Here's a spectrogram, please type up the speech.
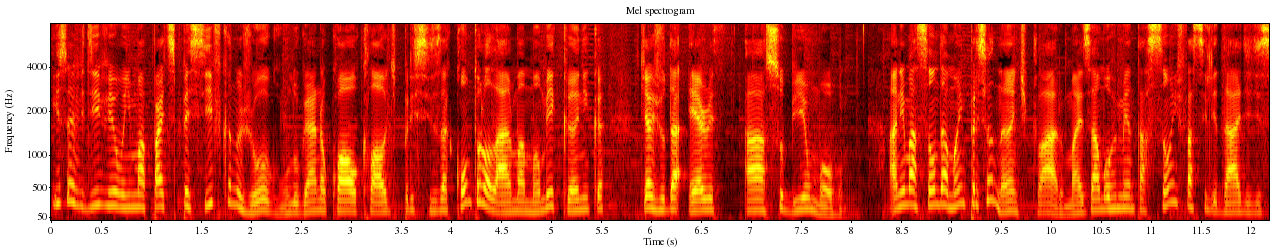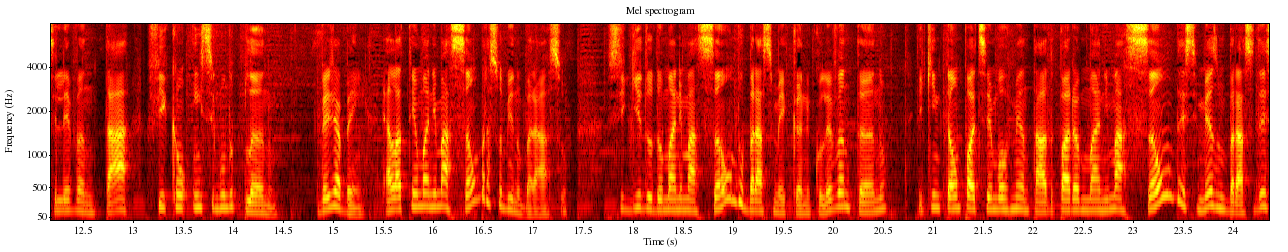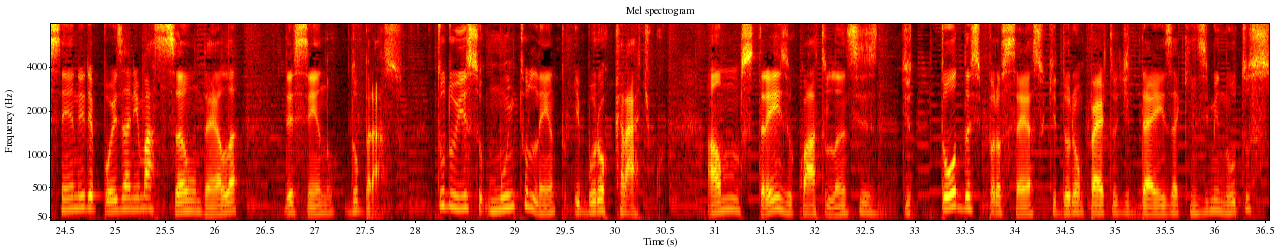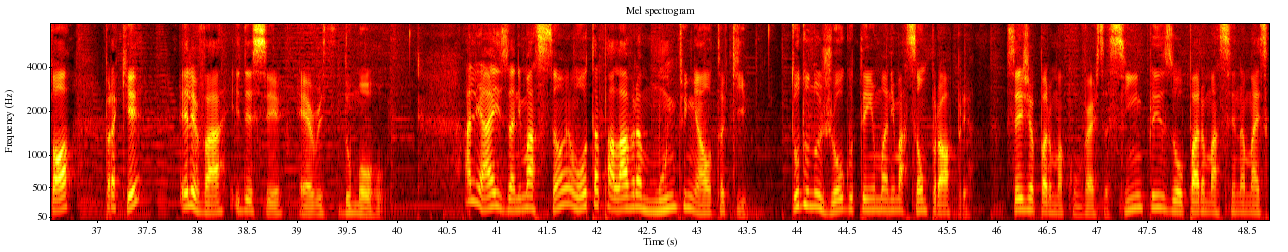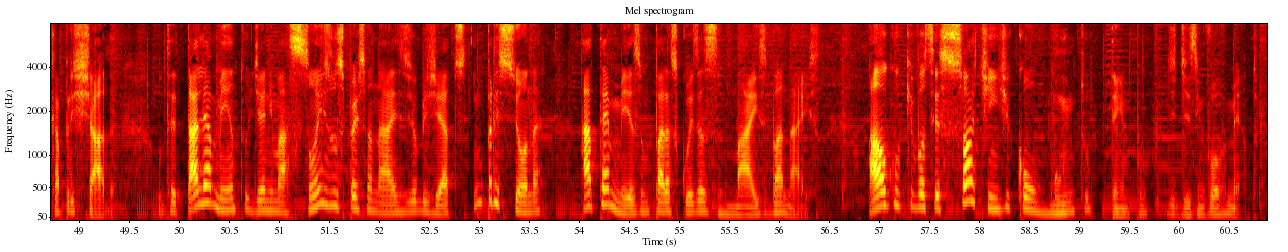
Isso é visível em uma parte específica no jogo, um lugar no qual Cloud precisa controlar uma mão mecânica que ajuda Aerith a subir um morro. A animação da mão é impressionante, claro, mas a movimentação e facilidade de se levantar ficam em segundo plano. Veja bem, ela tem uma animação para subir no braço, seguido de uma animação do braço mecânico levantando, e que então pode ser movimentado para uma animação desse mesmo braço descendo e depois a animação dela descendo do braço. Tudo isso muito lento e burocrático. Há uns 3 ou 4 lances de todo esse processo que duram perto de 10 a 15 minutos só para quê? Elevar e descer Aerith do morro. Aliás, animação é outra palavra muito em alta aqui. Tudo no jogo tem uma animação própria, seja para uma conversa simples ou para uma cena mais caprichada. O detalhamento de animações dos personagens e objetos impressiona até mesmo para as coisas mais banais algo que você só atinge com muito tempo de desenvolvimento.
